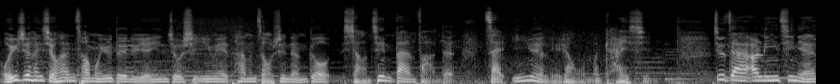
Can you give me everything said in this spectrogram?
我一直很喜欢草蜢乐队的原因，就是因为他们总是能够想尽办法的在音乐里让我们开心。就在二零一七年，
